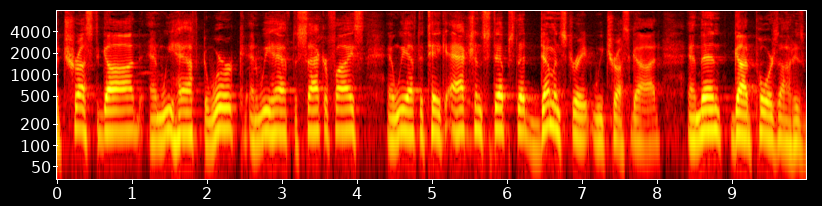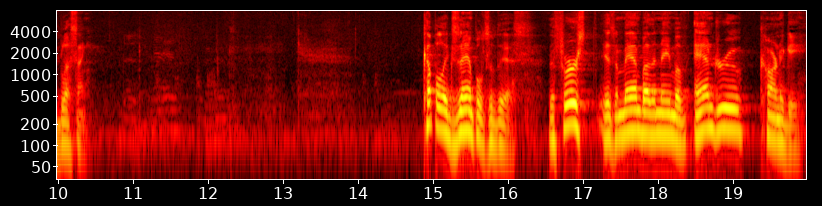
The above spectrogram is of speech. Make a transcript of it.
to trust God and we have to work and we have to sacrifice and we have to take action steps that demonstrate we trust God. And then God pours out his blessing. Couple examples of this. The first is a man by the name of Andrew Carnegie.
